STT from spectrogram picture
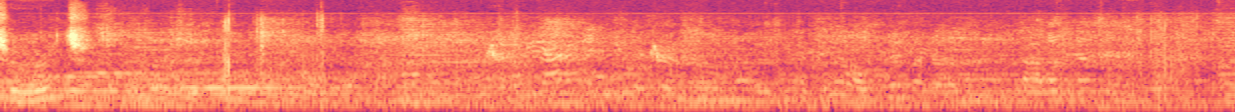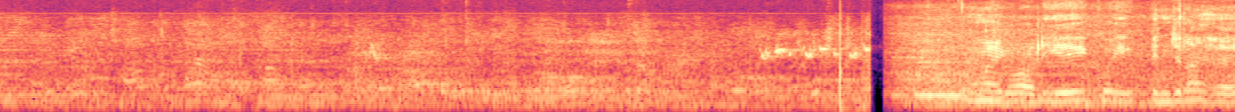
church. और ये कोई पिंजरा है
